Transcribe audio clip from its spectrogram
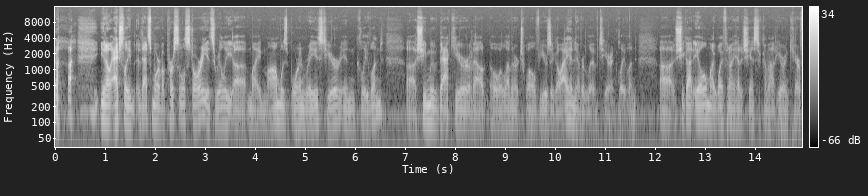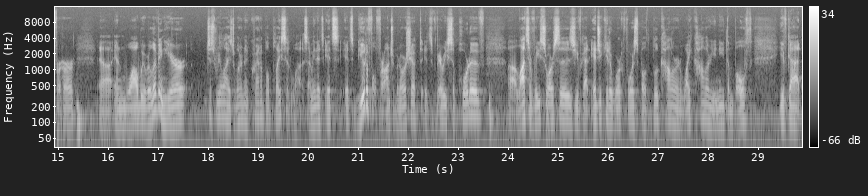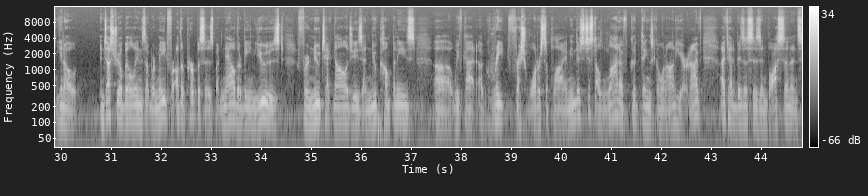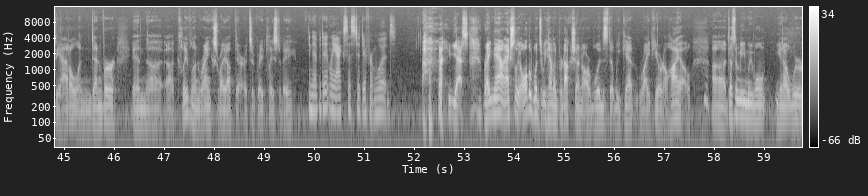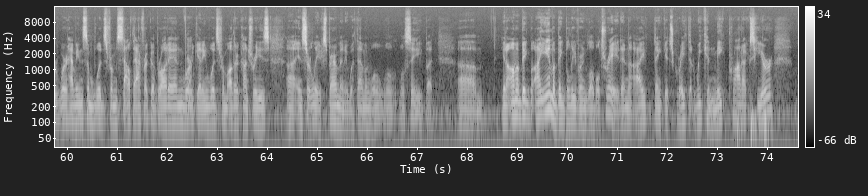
you know, actually, that's more of a personal story. It's really uh, my mom was born and raised here in Cleveland. Uh, she moved back here about, oh, 11 or 12 years ago. I had never lived here in Cleveland. Uh, she got ill. My wife and I had a chance to come out here and care for her. Uh, and while we were living here, just realized what an incredible place it was. I mean, it's it's it's beautiful for entrepreneurship. It's very supportive, uh, lots of resources. You've got educated workforce, both blue collar and white collar. You need them both. You've got you know industrial buildings that were made for other purposes, but now they're being used for new technologies and new companies. Uh, we've got a great fresh water supply. I mean, there's just a lot of good things going on here. And I've, I've had businesses in Boston and Seattle and Denver, and uh, uh, Cleveland ranks right up there. It's a great place to be. And evidently, access to different woods. yes. Right now, actually, all the woods we have in production are woods that we get right here in Ohio. Uh, doesn't mean we won't, you know, we're, we're having some woods from South Africa brought in. We're getting woods from other countries uh, and certainly experimenting with them, and we'll, we'll, we'll see. But, um, you know, I'm a big, I am a big believer in global trade, and I think it's great that we can make products here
